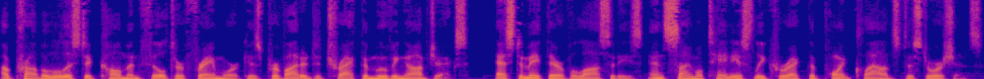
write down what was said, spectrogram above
A probabilistic Kalman filter framework is provided to track the moving objects, estimate their velocities, and simultaneously correct the point cloud's distortions.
